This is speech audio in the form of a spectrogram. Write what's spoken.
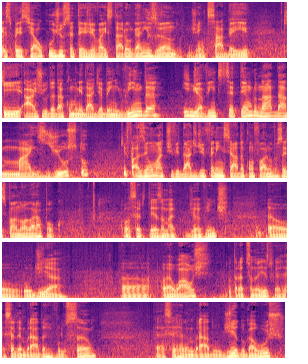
especial cujo CTG vai estar organizando. A gente sabe aí que a ajuda da comunidade é bem-vinda e dia 20 de setembro nada mais justo que fazer uma atividade diferenciada conforme você explanou agora há pouco. Com certeza, Marco. Dia 20 é o, o dia, uh, é o auge do tradicionalismo, é ser lembrado a Revolução, é ser relembrado o Dia do Gaúcho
